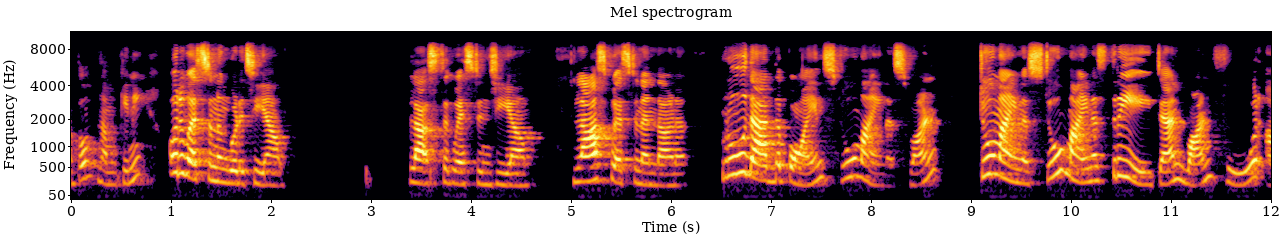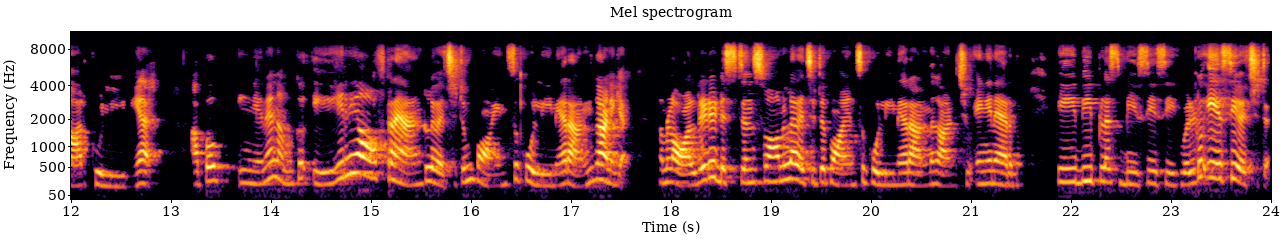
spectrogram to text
അപ്പോൾ നമുക്കിനി ഒരു ക്വസ്റ്റ്യനും കൂടി ചെയ്യാം. ലാസ്റ്റ് ക്വസ്റ്റ്യൻ ചെയ്യാം. ലാസ്റ്റ് ക്വസ്റ്റ്യൻ എന്താണ്? Prove that the points two minus one two minus two minus three eight and one four are collinear അപ്പോൾ ഇങ്ങനെ നമുക്ക് ഏരിയ ഓഫ് ട്രയാങ്കിൾ വെച്ചിട്ടും പോയിന്റ്സ് കൊലീനിയർ ആണെന്ന് കാണിക്കാം. നമ്മൾ ഓൾറെഡി ഡിസ്റ്റൻസ് ഫോമിൽ വെച്ചിട്ട് പോയിന്റ്സ് കൊലീനിയർ ആണെന്ന് കാണിച്ചു. എങ്ങനെയായിരുന്നു? A B plus B C equal to A C വെച്ചിട്ട്.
